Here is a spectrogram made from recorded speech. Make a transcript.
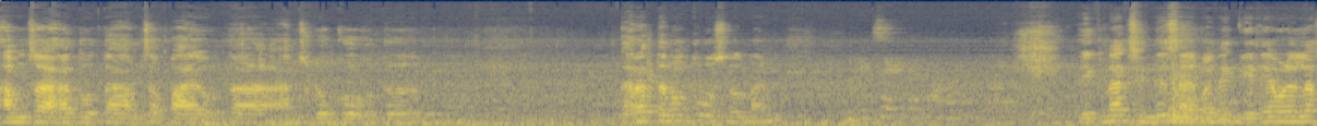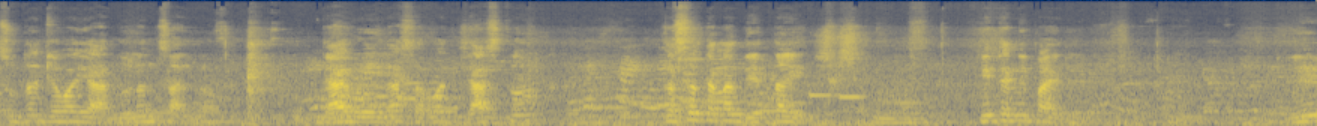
आमचा हात होता आमचा पाय होता आमचं डोकं होतं. घरात तर नव्हतं बसलो ना आम्ही. एकनाथ शिंदे साहेबांनी गेल्या वेळेला सुद्धा जेव्हा हे आंदोलन चाललं त्यावेळेला सर्वात जास्त कसं त्यांना देता येईल हे त्यांनी पाहिलं. हे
